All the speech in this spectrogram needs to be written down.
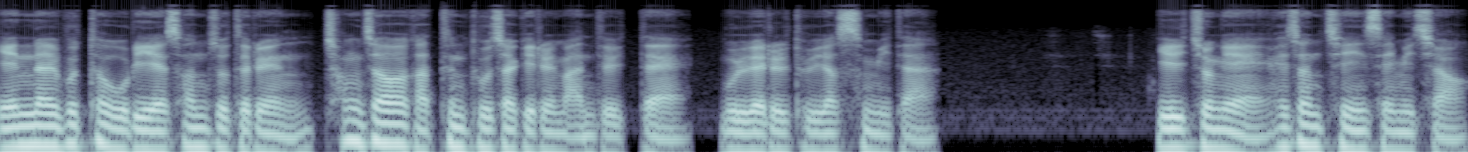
옛날부터 우리의 선조들은 청자와 같은 도자기를 만들 때 물레를 돌렸습니다. 일종의 회전체인 셈이죠.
